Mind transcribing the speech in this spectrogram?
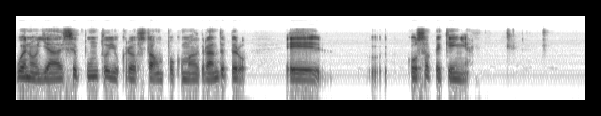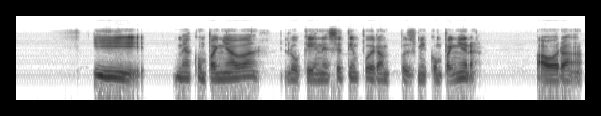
bueno, ya a ese punto yo creo estaba un poco más grande, pero eh, cosa pequeña. Y me acompañaba lo que en ese tiempo era pues mi compañera. Ahora,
